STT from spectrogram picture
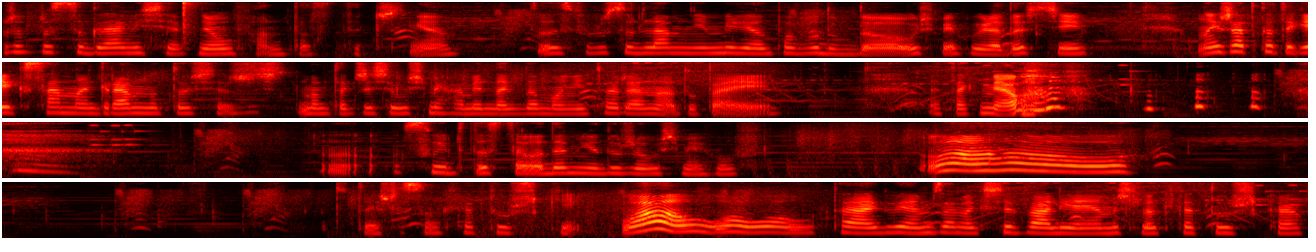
że po prostu gra mi się w nią fantastycznie. To jest po prostu dla mnie milion powodów do uśmiechu i radości. No i rzadko tak jak sama gram, no to się, mam tak, że się uśmiecham jednak do monitora, no a tutaj ja tak miałam. No, Switch dostał ode mnie dużo uśmiechów. Wow! Tutaj jeszcze są kwiatuszki. Wow, wow, wow. Tak, wiem, zamek się wali, a ja myślę o kwiatuszkach.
